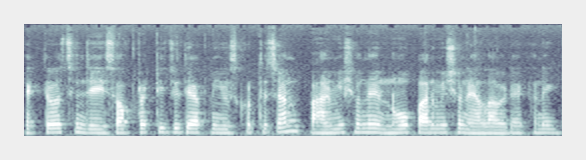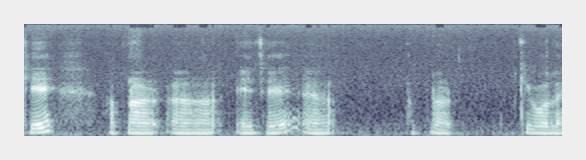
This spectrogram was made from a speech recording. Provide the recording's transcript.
দেখতে পাচ্ছেন যে এই সফটওয়্যারটি যদি আপনি ইউজ করতে চান পারমিশনে নো পারমিশন অ্যালাউড এখানে গিয়ে আপনার এই যে আপনার কি বলে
